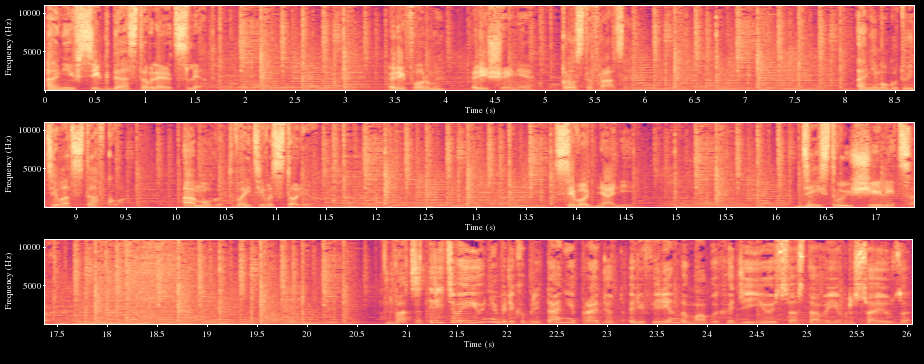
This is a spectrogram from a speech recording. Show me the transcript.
Они всегда оставляют след. Реформы, решения, просто фразы. Они могут уйти в отставку, а могут войти в историю. Сегодня они действующие лица. 23 июня в Великобритании пройдет референдум о выходе ее из состава Евросоюза.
